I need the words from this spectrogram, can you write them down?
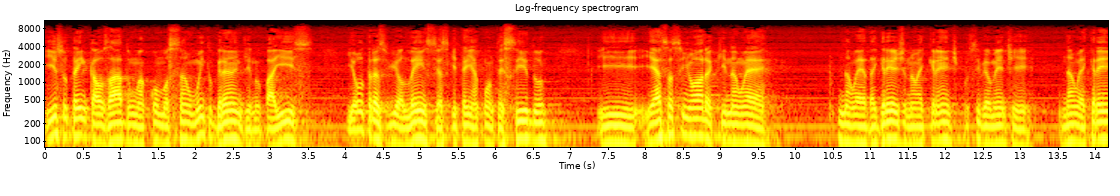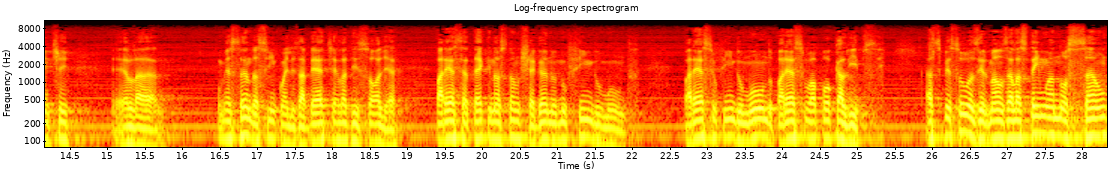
Isso tem causado uma comoção muito grande no país e outras violências que têm acontecido. E, e essa senhora que não é não é da igreja, não é crente, possivelmente não é crente, ela começando assim com Elizabeth, ela disse: Olha, parece até que nós estamos chegando no fim do mundo. Parece o fim do mundo, parece o apocalipse. As pessoas, irmãos, elas têm uma noção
